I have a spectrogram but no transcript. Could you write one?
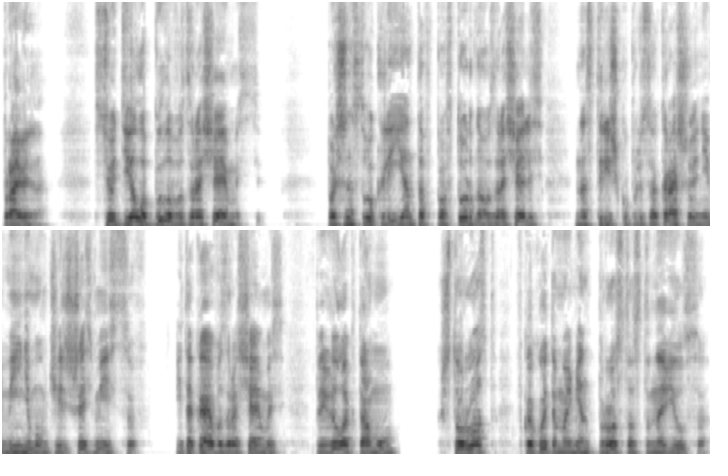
Правильно. Все дело было в возвращаемости. Большинство клиентов повторно возвращались на стрижку плюс окрашивание минимум через 6 месяцев. И такая возвращаемость привела к тому, что рост в какой-то момент просто остановился.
